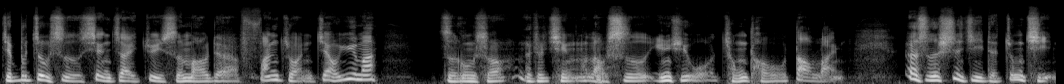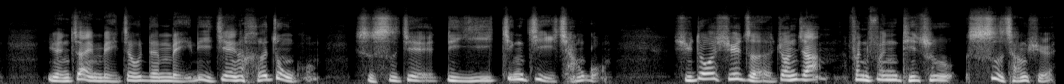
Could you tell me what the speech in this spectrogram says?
这不就是现在最时髦的翻转教育吗？”子贡说：“那就请老师允许我从头道来。二十世纪的中期，远在美洲的美利坚合众国是世界第一经济强国。许多学者专家纷纷提出市场学、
